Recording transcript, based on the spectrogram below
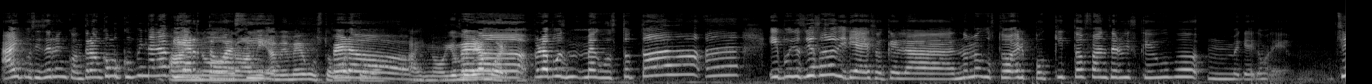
ay, pues sí se reencontraron. Como que un final Ay, abierto, no, así. no, a mí- a mí me gustó Pero. Ay, no, yo me pero- hubiera muerto. Pero pues me gustó todo. ah, y pues yo, yo solo diría eso, que la. No me gustó el poquito fanservice que hubo. Me quedé como de. Sí,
